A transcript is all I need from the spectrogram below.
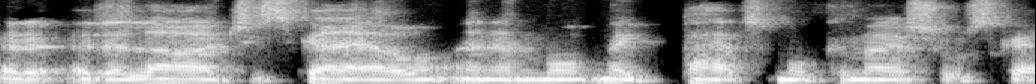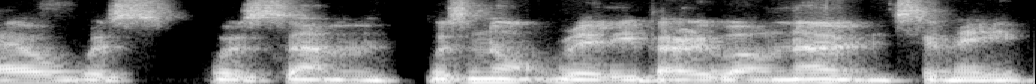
at a, at a larger scale and a more maybe perhaps more commercial scale was was um, was not really very well known to me.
